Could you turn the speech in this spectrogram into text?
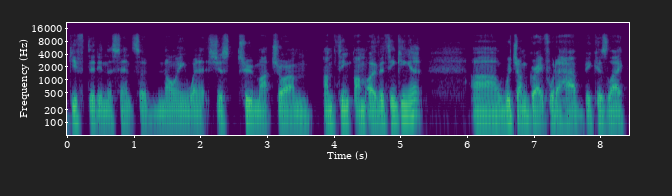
gifted in the sense of knowing when it's just too much or i'm i'm think i'm overthinking it uh, which i'm grateful to have because like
